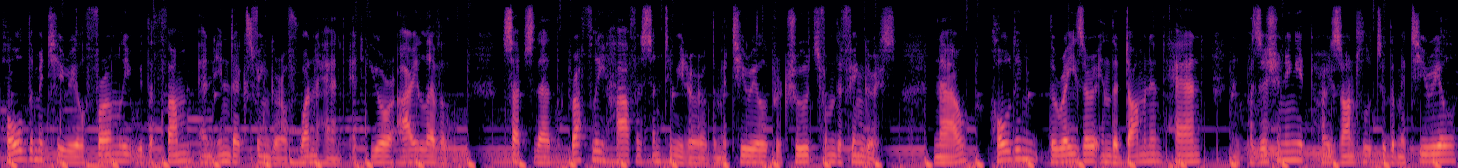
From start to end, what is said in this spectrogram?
hold the material firmly with the thumb and index finger of one hand at your eye level, such that roughly half a centimeter of the material protrudes from the fingers. Now, holding the razor in the dominant hand and positioning it horizontal to the material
